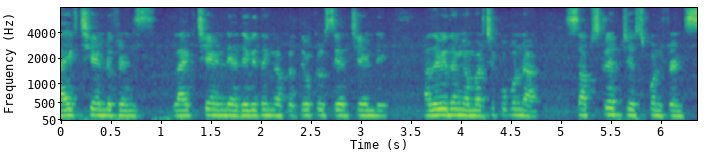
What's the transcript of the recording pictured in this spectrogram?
లైక్ చేయండి ఫ్రెండ్స్. లైక్ చేయండి. అదేవిధంగా ప్రతి ఒక్కరు షేర్ చేయండి. అదేవిధంగా మర్చిపోకుండా సబ్స్క్రైబ్ చేసుకోండి ఫ్రెండ్స్.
